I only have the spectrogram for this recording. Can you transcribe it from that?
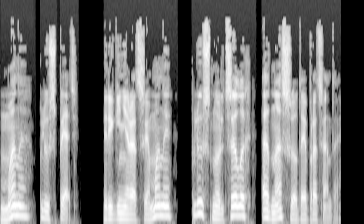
Мана плюс 5. Регенерация маны плюс 0,1%.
